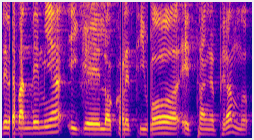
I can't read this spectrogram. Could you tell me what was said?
la pandemia y que los colectivos están esperando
